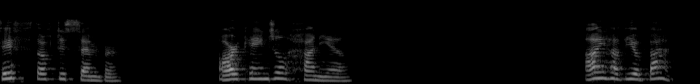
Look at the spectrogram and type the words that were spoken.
5th of December, Archangel Haniel. I have your back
